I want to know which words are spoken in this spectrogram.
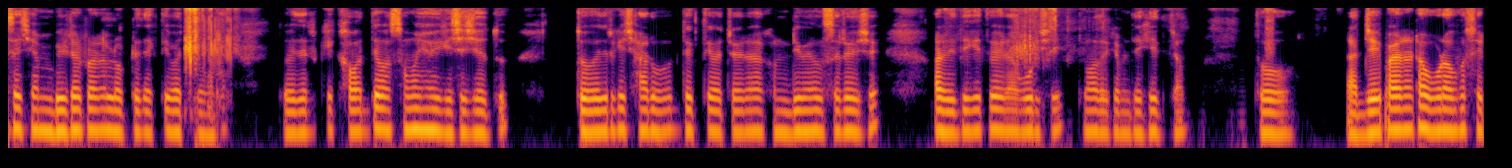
এসেছি আমি ব্রিডার পায়রার লোকটা দেখতে পাচ্ছি তোমরা। তো এদেরকে খাবার দেওয়ার সময় হয়ে গেছে যেহেতু, তো এদেরকে ছাড়বো। দেখতে পাচ্ছ এরা এখন ডিমে বসে রয়েছে। আর এদিকে তো এরা উড়ছেই তোমাদেরকে আমি দেখিয়ে দিলাম। তো আর যে পায়রাটা ওড়াবো, সেই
